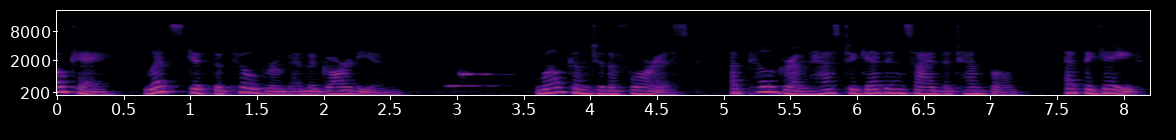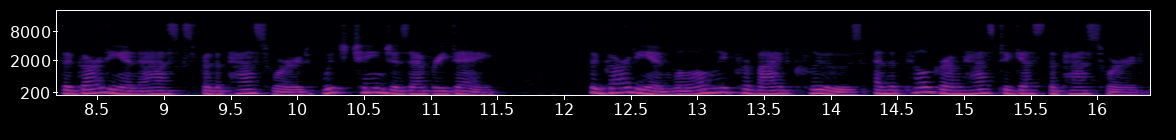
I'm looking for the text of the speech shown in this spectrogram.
Okay, let's get the Pilgrim and the Guardian. Welcome to the forest. A pilgrim has to get inside the temple. At the gate, the Guardian asks for the password, which changes every day. The Guardian will only provide clues, and the pilgrim has to guess the password.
